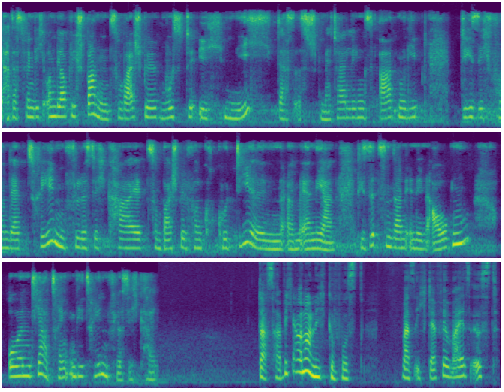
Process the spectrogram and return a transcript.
ja, das finde ich unglaublich spannend. Zum Beispiel wusste ich nicht, dass es Schmetterlingsarten gibt, die sich von der Tränenflüssigkeit, zum Beispiel von Krokodilen, ähm, ernähren. Die sitzen dann in den Augen und ja, trinken die Tränenflüssigkeit. Das habe ich auch noch nicht gewusst. Was ich dafür weiß, ist,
